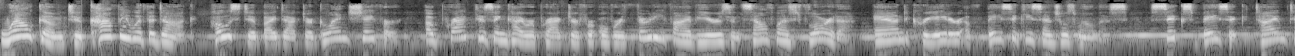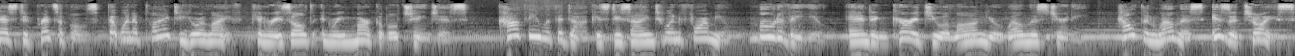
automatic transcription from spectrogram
Welcome to Coffee with the Doc, hosted by Dr. Glen Schaffer, a practicing chiropractor for over 35 years in Southwest Florida and creator of Basic Essentials Wellness. Six basic, time tested principles that, when applied to your life, can result in remarkable changes. Coffee with the Doc is designed to inform you, motivate you, and encourage you along your wellness journey. Health and wellness is a choice.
